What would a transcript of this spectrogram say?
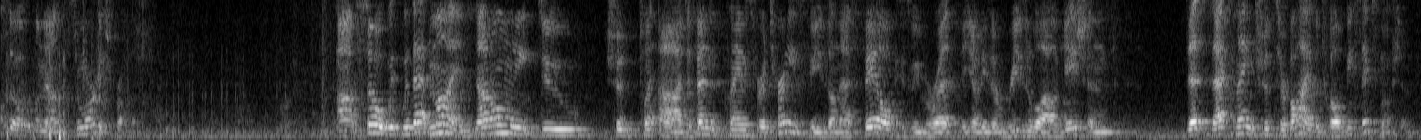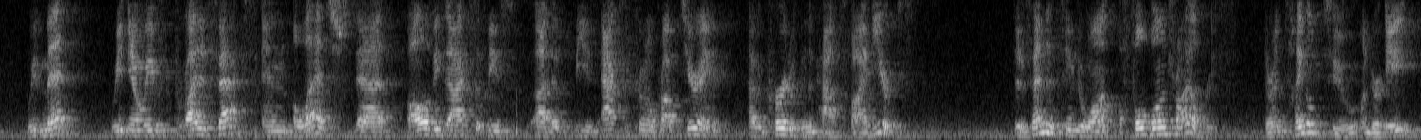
Also amounts to mortgage fraud. Uh, so with, with that in mind, not only do should uh, defendants' claims for attorney's fees on that fail because we've read you know these are reasonable allegations, that that claim should survive a 12b6 motion. We've met, we you know we've provided facts and alleged that all of these acts of these uh, these acts of criminal profiteering have occurred within the past five years. The defendants seem to want a full-blown trial brief. They're entitled to, under eight,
